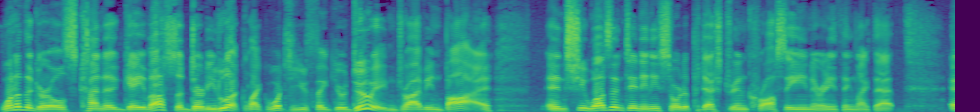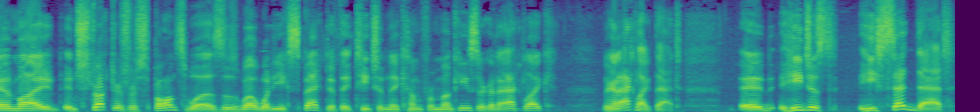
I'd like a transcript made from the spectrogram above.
one of the girls, kind of gave us a dirty look, like, What do you think you're doing driving by? And she wasn't in any sort of pedestrian crossing or anything like that. And my instructor's response was, "As well, what do you expect? If they teach them they come from monkeys, they're going to act like they're going to act like that." And he just he said that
